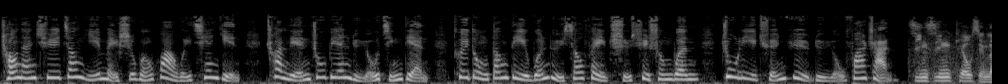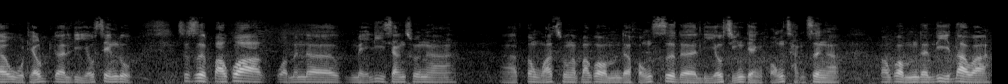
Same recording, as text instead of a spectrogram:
潮南区将以美食文化为牵引，串联周边旅游景点，推动当地文旅消费持续升温，助力全域旅游发展。精心挑选了五条的旅游线路，就是包括我们的美丽乡村啊，啊东华村啊，包括我们的红色的旅游景点红场镇啊，包括我们的绿道啊，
